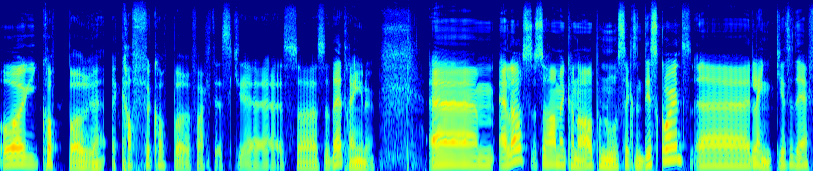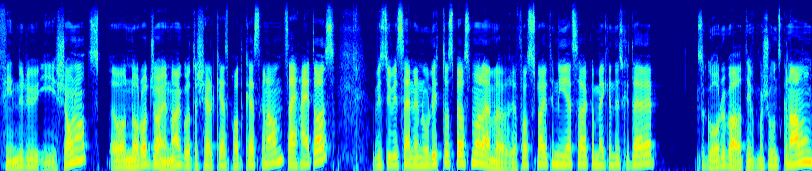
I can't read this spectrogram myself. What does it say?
og kopper. Kaffekopper, faktisk. Eh, så, så det trenger du. Ehm, ellers så har vi en kanal på Nordsexen Discord. Eh, lenke til det finner du i shownotes. Og når du har joina, gå til Shellcast podcast-kanalen, si hei til oss. Hvis du vil sende noen lytterspørsmål eller forslag til nyhetssaker vi kan diskutere, så går du bare til informasjonskanalen,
